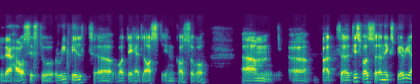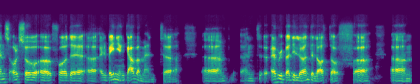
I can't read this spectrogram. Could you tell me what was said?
to their houses to rebuild uh, what they had lost in Kosovo. Um, uh, but uh, this was an experience also for the Albanian government. Um, and everybody learned a lot of uh, um,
